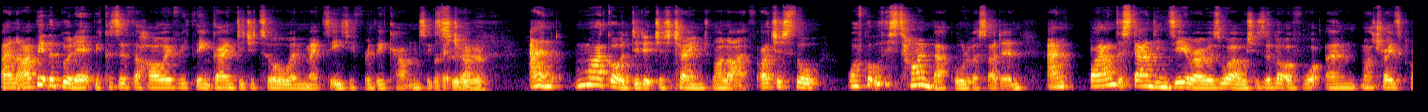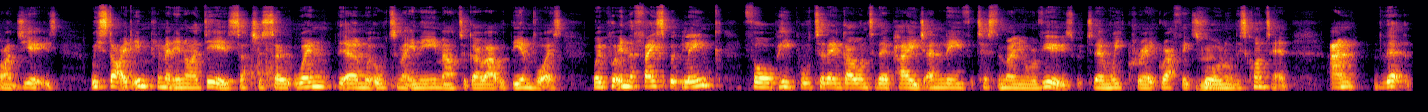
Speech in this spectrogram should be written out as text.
And I bit the bullet because of the whole everything going digital and makes it easier for the accountants, etc. yeah. And my God, did it just change my life? I just thought, well, I've got all this time back all of a sudden. And by understanding Xero as well, which is a lot of what um, my trades clients use, we started implementing ideas such as so when um, we're automating the email to go out with the invoice, we're putting the Facebook link for people to then go onto their page and leave testimonial reviews, which then we create graphics for and all this content. And the,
